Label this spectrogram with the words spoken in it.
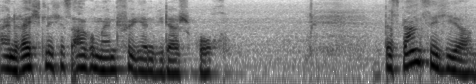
ein rechtliches Argument für Ihren Widerspruch. Das Ganze hier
